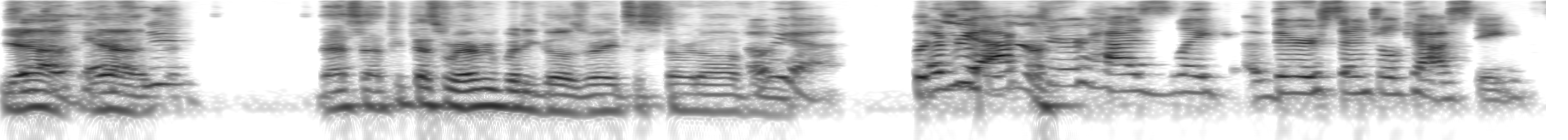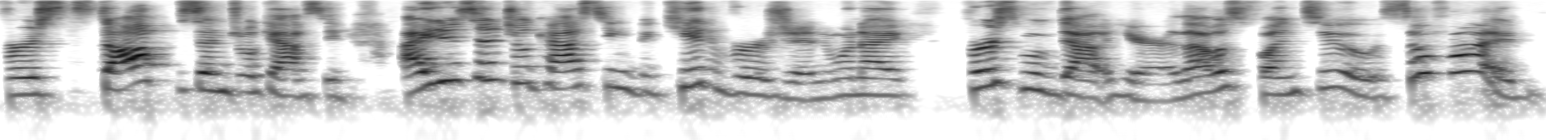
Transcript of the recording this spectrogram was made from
Yeah, yeah, casting? That's I think that's where everybody goes, right, to start off. Oh and- yeah. Every you know, yeah. actor has like their central casting. First stop central casting. I did central casting the kid version when I first moved out here. That was fun too. It's so fun.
